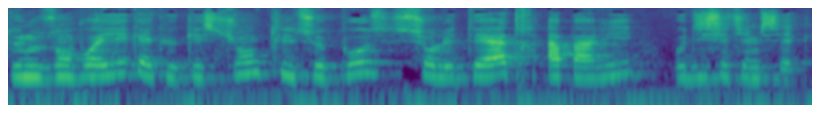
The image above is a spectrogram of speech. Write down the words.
de nous envoyer quelques questions qu'ils se posent sur le théâtre à Paris au XVIIe siècle.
